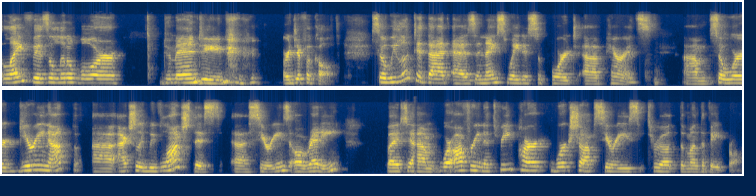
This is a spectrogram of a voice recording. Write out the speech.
life is a little more demanding or difficult. So we looked at that as a nice way to support uh, parents um, so we're gearing up. Uh, actually, we've launched this uh, series already, but um, we're offering a three part workshop series throughout the month of April.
